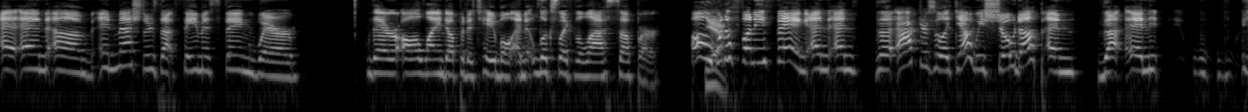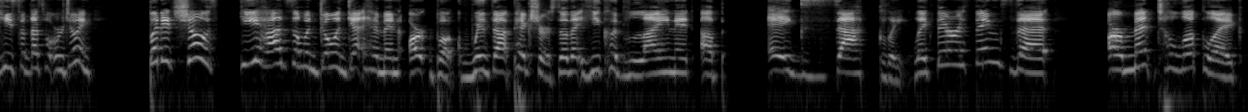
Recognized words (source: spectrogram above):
and, and um in MASH there's that famous thing where they're all lined up at a table and it looks like the last supper oh Yeah. what a funny thing and and the actors are like yeah we showed up and that and it, he said that's what we're doing but it shows he had someone go and get him an art book with that picture so that he could line it up exactly. Like there are things that are meant to look like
